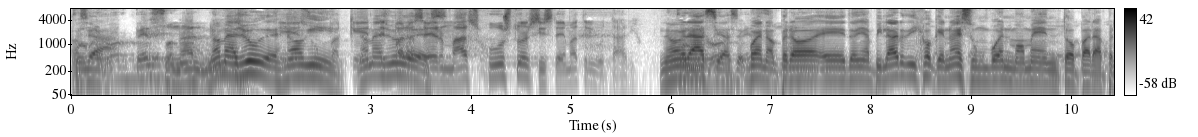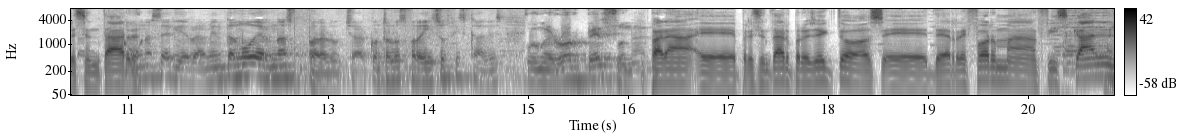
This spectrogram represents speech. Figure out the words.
O Fue un sea, error personal no me mío. ayudes, Es Nogi, un no me paquete Para ayudes. hacer más justo el sistema tributario. No, gracias. Bueno, pero eh, doña Pilar dijo que no es un buen momento para presentar... Una serie de herramientas modernas para luchar contra los paraísos fiscales. Fue un error personal. para eh, presentar proyectos eh, de reforma fiscal.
